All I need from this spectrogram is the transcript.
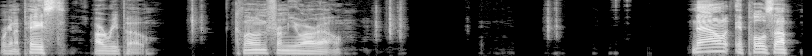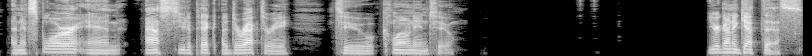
we're going to paste our repo. Clone from URL. Now it pulls up an Explorer and asks you to pick a directory to clone into. You're going to get this.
